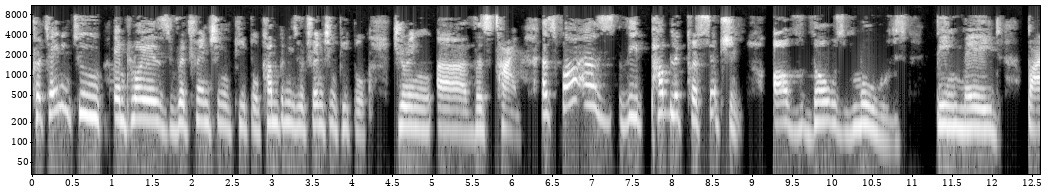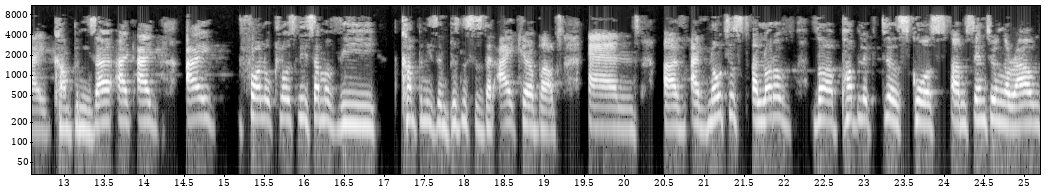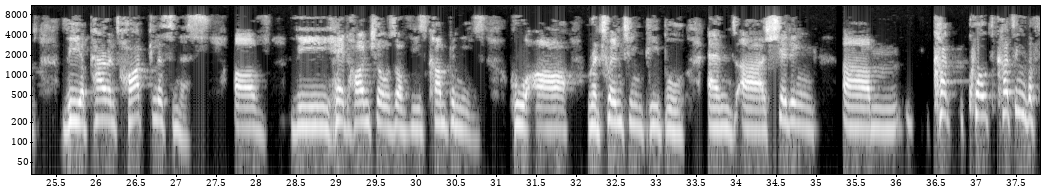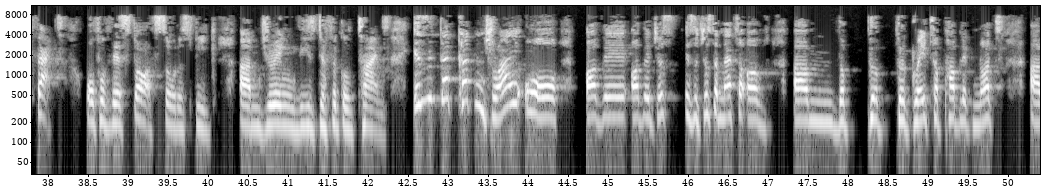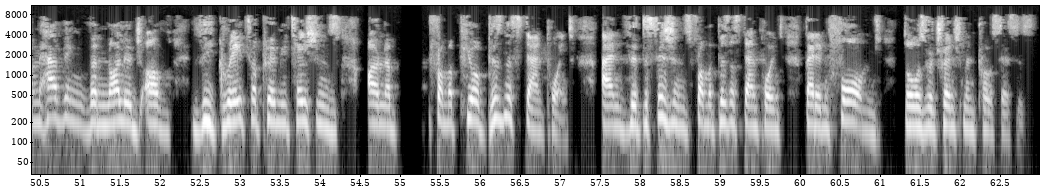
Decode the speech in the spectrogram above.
pertaining to employers retrenching people, companies retrenching people during uh, this time. As far as the public perception of those moves being made by companies. I, I, I, I follow closely some of the companies and businesses that I care about. And I've, I've noticed a lot of the public discourse um, centering around the apparent heartlessness of the head honchos of these companies who are retrenching people and uh, shedding um, cut quote cutting the fat off of their staff, so to speak, um, during these difficult times. Is it that cut and dry, or are there are there just is it just a matter of um, the the, the greater public not um, having the knowledge of the greater permutations on a from a pure business standpoint and the decisions from a business standpoint that informed those retrenchment processes?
